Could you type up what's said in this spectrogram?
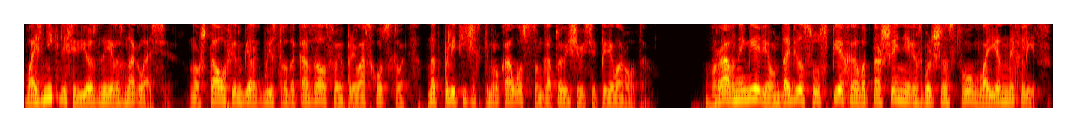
Возникли серьезные разногласия. Но Штауфенберг быстро доказал свое превосходство над политическим руководством готовящегося переворота. В равной мере он добился успеха в отношениях с большинством военных лиц.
